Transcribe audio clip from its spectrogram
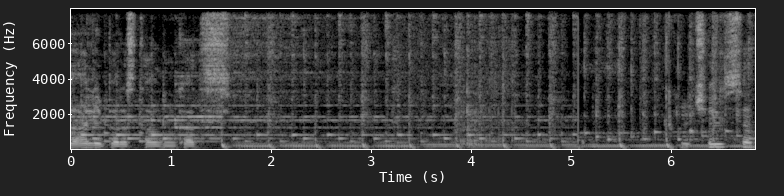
Взагалі перестав вмикатися. Включився.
